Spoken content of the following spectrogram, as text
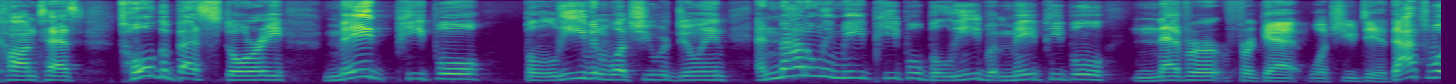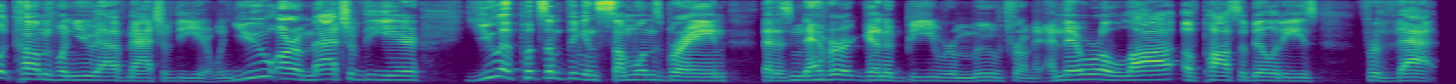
contest, told the best story, made people believe in what you were doing, and not only made people believe, but made people never forget what you did. That's what comes when you have match of the year. When you are a match of the year, you have put something in someone's brain that is never going to be removed from it. And there were a lot of possibilities for that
